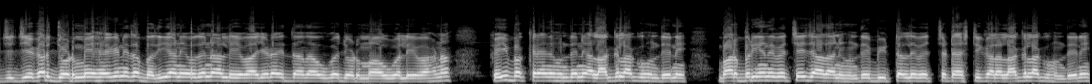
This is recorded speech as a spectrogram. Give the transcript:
ਜੇਕਰ ਜੁੜਮੇ ਹੈਗੇ ਨੇ ਤਾਂ ਵਧੀਆ ਨੇ, ਉਹਦੇ ਨਾਲ ਲੇਵਾ ਜਿਹੜਾ ਇਦਾਂ ਦਾ ਆਊਗਾ, ਜੁੜਮਾ ਆਊਗਾ ਲੇਵਾ, ਹਨਾ? ਕਈ ਬੱਕਰਿਆਂ ਦੇ ਹੁੰਦੇ ਨੇ ਅਲੱਗ-ਅਲੱਗ ਹੁੰਦੇ ਨੇ, ਬਰਬਰੀਆਂ ਦੇ ਵਿੱਚ ਇਹ ਜ਼ਿਆਦਾ ਨਹੀਂ ਹੁੰਦੇ, ਬੀਟਲ ਦੇ ਵਿੱਚ ਟੈਸਟੀਕਲ ਅਲੱਗ-ਅਲੱਗ ਹੁੰਦੇ ਨੇ,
